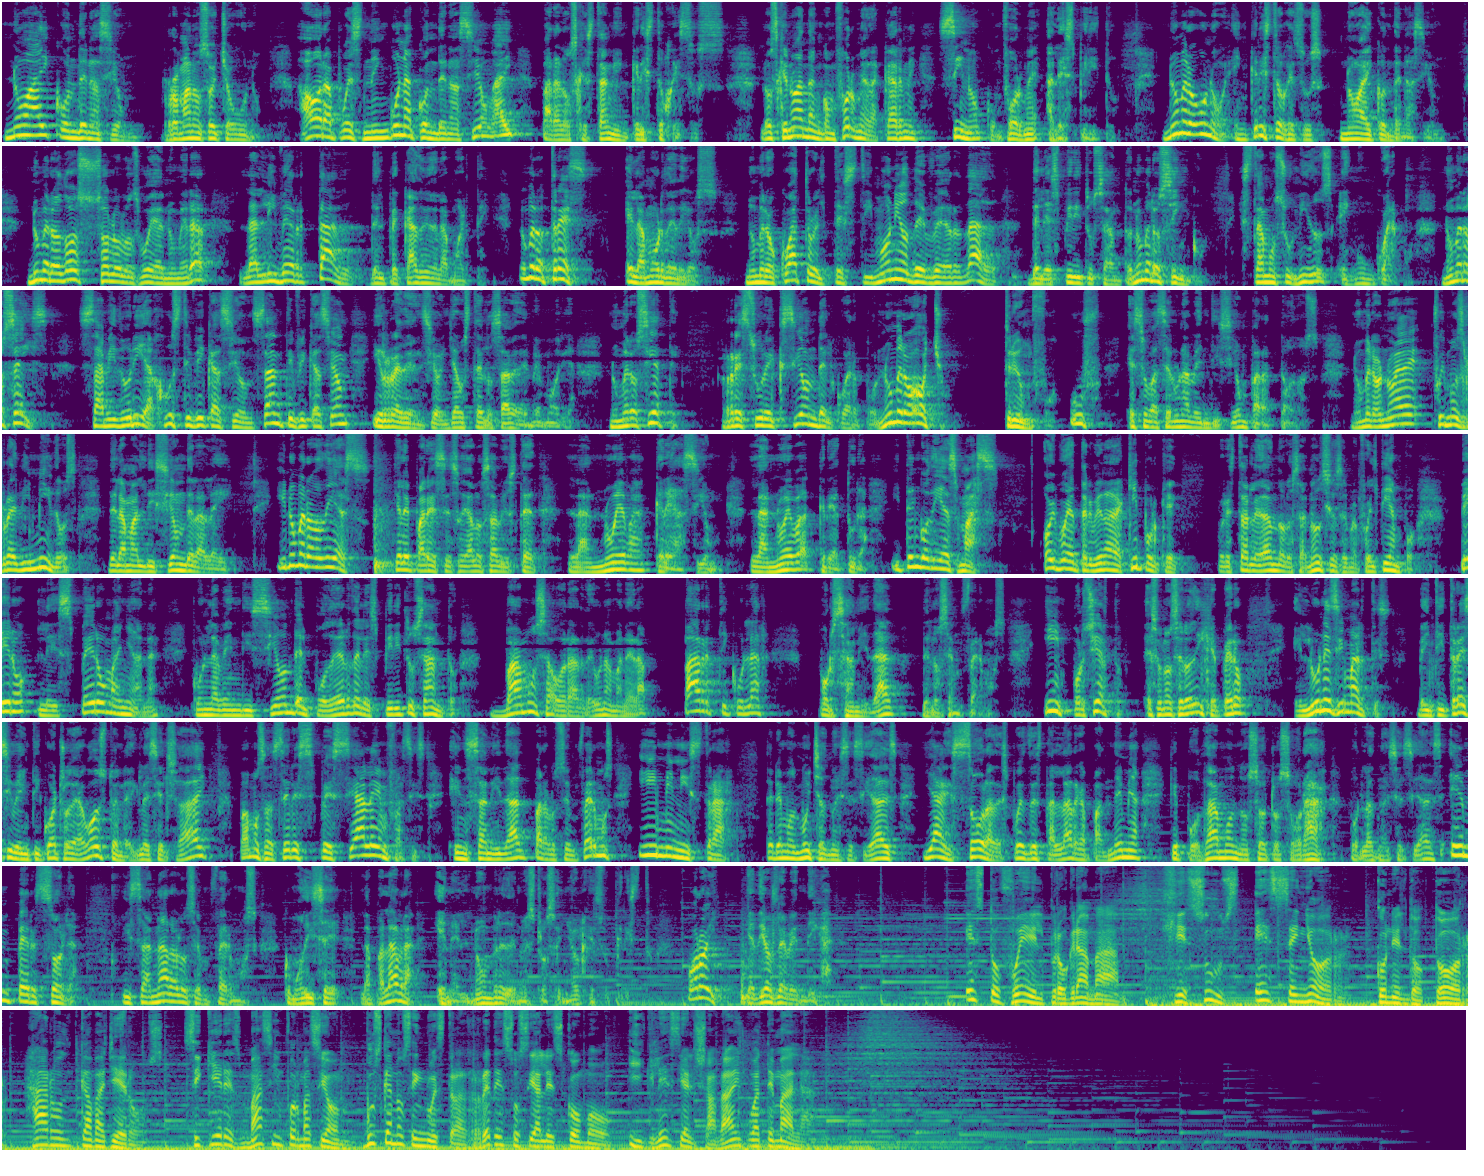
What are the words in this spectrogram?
No hay condenación. Romanos 8.1. Ahora pues ninguna condenación hay para los que están en Cristo Jesús, los que no andan conforme a la carne, sino conforme al Espíritu. Número uno, en Cristo Jesús no hay condenación. Número dos, solo los voy a enumerar, la libertad del pecado y de la muerte. Número tres, el amor de Dios. Número cuatro, el testimonio de verdad del Espíritu Santo. Número cinco, estamos unidos en un cuerpo. Número seis, sabiduría, justificación, santificación y redención. Ya usted lo sabe de memoria. Número siete, resurrección del cuerpo. Número ocho, triunfo. Uf, eso va a ser una bendición para todos. Número nueve, fuimos redimidos de la maldición de la ley. Y número 10, ¿qué le parece? Eso ya lo sabe usted. La nueva creación, la nueva criatura. Y tengo 10 más. Hoy voy a terminar aquí porque por estarle dando los anuncios se me fue el tiempo. Pero le espero mañana con la bendición del poder del Espíritu Santo. Vamos a orar de una manera particular por sanidad de los enfermos. Y, por cierto, eso no se lo dije, pero el lunes y martes 23 y 24 de agosto en la iglesia El Shaddai vamos a hacer especial énfasis en sanidad para los enfermos y ministrar. Tenemos muchas necesidades. Ya es hora, después de esta larga pandemia, que podamos nosotros orar por las necesidades en persona y sanar a los enfermos, como dice la palabra, en el nombre de nuestro Señor Jesucristo. Por hoy, que Dios le bendiga. Esto fue el programa Jesús es Señor con el doctor Harold Caballeros. Si quieres más información, búscanos en nuestras redes sociales como Iglesia El Shaddai Guatemala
